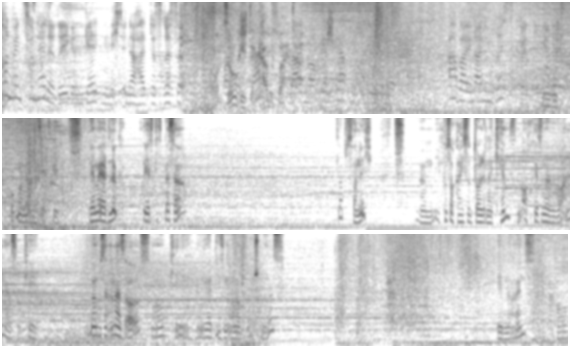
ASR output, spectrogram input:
Konventionelle Regeln gelten nicht innerhalb des Risses. Und so Eure geht der Kampf weiter. Aber in einem Riss könnt Na ihr gut, wechseln. gucken wir mal, wie es jetzt geht. Wir haben ja Glück. Jetzt geht's besser. Ich glaube zwar nicht. Ähm, ich muss auch gar nicht so doll immer kämpfen. Auch jetzt sind wir woanders. Okay. Sieht mal ein bisschen anders aus. Okay. Dann nehmen wir diesen auch noch flashen. Was? Ebene 1. Auf.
